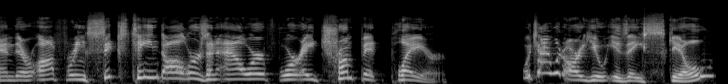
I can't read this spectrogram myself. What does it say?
and they're offering $16 an hour for a trumpet player, which I would argue is a skill.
